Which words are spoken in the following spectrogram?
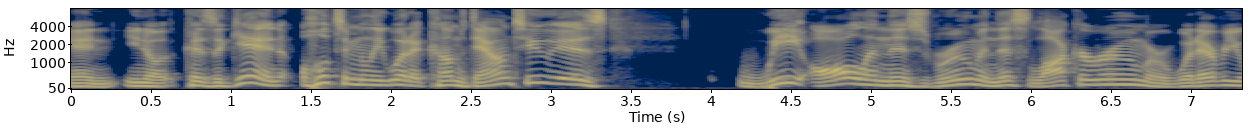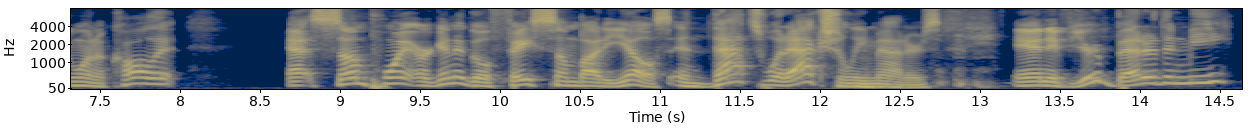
And, you know, because again, ultimately what it comes down to is we all in this room, in this locker room, or whatever you want to call it, at some point are going to go face somebody else. And that's what actually Mhm. matters. And if you're better than me,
